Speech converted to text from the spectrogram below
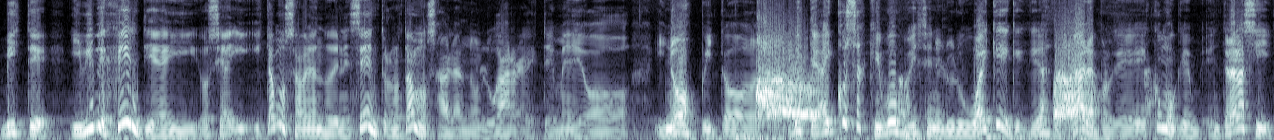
¿viste? Y vive gente ahí, o sea, y, y estamos hablando de en el centro, no estamos hablando de un lugar este medio inhóspito, ¿viste? Hay cosas que vos ves en el Uruguay que, que quedás de cara, porque es como que entrarás y,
